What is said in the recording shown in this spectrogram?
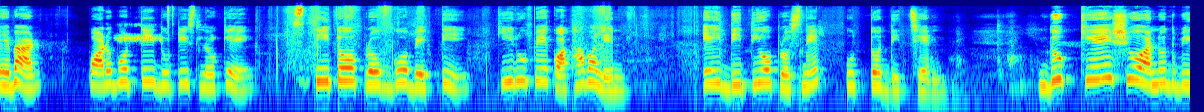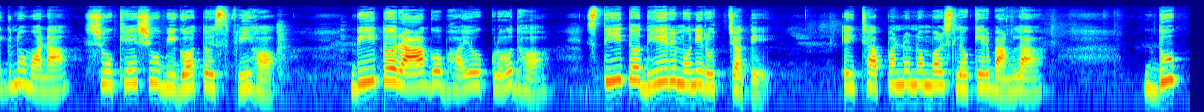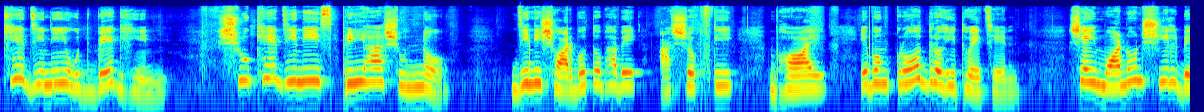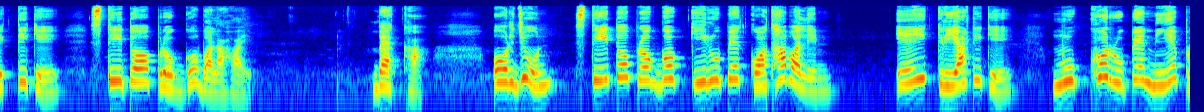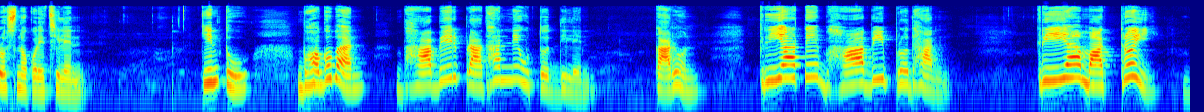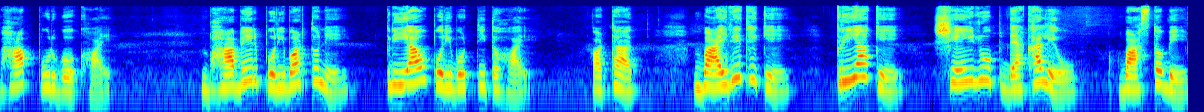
এবার পরবর্তী দুটি শ্লোকে স্থিত প্রজ্ঞ ব্যক্তি কী রূপে কথা বলেন? এই দ্বিতীয় প্রশ্নের উত্তর দিচ্ছেন। দুঃখেষু অনুদ্বিগ্নমনা, সুখেষু বিগত স্পৃহ বীত রাগ ভয় ক্রোধ স্থিত ধীর মনির উচ্চতে এই ছাপ্পান্ন নম্বর শ্লোকের বাংলা, দুঃখে যিনি উদ্বেগহীন, সুখে যিনি স্পৃহা শূন্য যিনি সর্বতোভাবে আসক্তি, ভয় এবং ক্রোধরহিত হয়েছেন, সেই মননশীল ব্যক্তিকে স্থিত প্রজ্ঞ বলা হয়। ব্যাখ্যা, অর্জুন স্থিতপ্রজ্ঞ কীরূপে কথা বলেন? এই ক্রিয়াটিকে মুখ্য রূপে নিয়ে প্রশ্ন করেছিলেন। কিন্তু ভগবান ভাবের প্রাধান্যে উত্তর দিলেন, কারণ ক্রিয়াতে ভাবই প্রধান। ক্রিয়া মাত্রই ভাবপূর্বক হয়। ভাবের পরিবর্তনে ক্রিয়াও পরিবর্তিত হয়। অর্থাৎ বাইরে থেকে ক্রিয়াকে সেই রূপ দেখালেও বাস্তবে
